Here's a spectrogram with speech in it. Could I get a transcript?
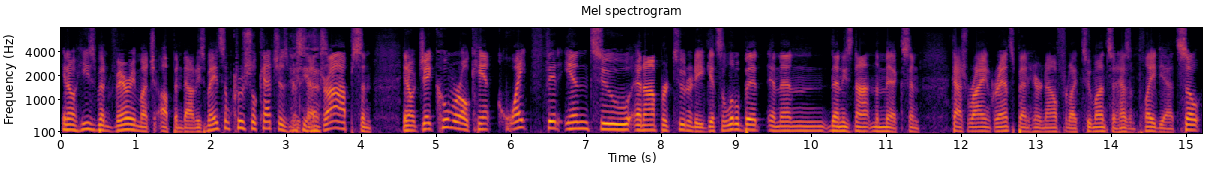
you know, he's been very much up and down. He's made some crucial catches, but Yes, he's he had has. drops. And, you know, Jake Kumerow can't quite fit into an opportunity, gets a little bit, and then, then he's not in the mix. And, gosh, Ryan Grant's been here now for like two months and hasn't played yet. So,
